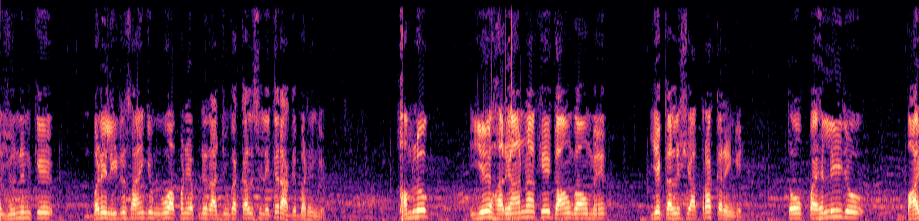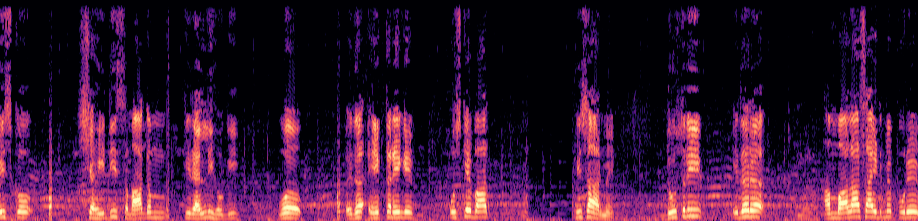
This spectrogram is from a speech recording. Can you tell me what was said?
यूनियन के बड़े लीडर्स आएँगे, वो अपने अपने राज्यों का कलश लेकर आगे बढ़ेंगे। हम लोग ये हरियाणा के गाँव गाँव में ये कलश यात्रा करेंगे। तो पहली जो 22 को शहीदी समागम की रैली होगी। वो इधर एक करेंगे, उसके बाद हिसार में। दूसरी इधर अम्बाला साइड में पूरे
